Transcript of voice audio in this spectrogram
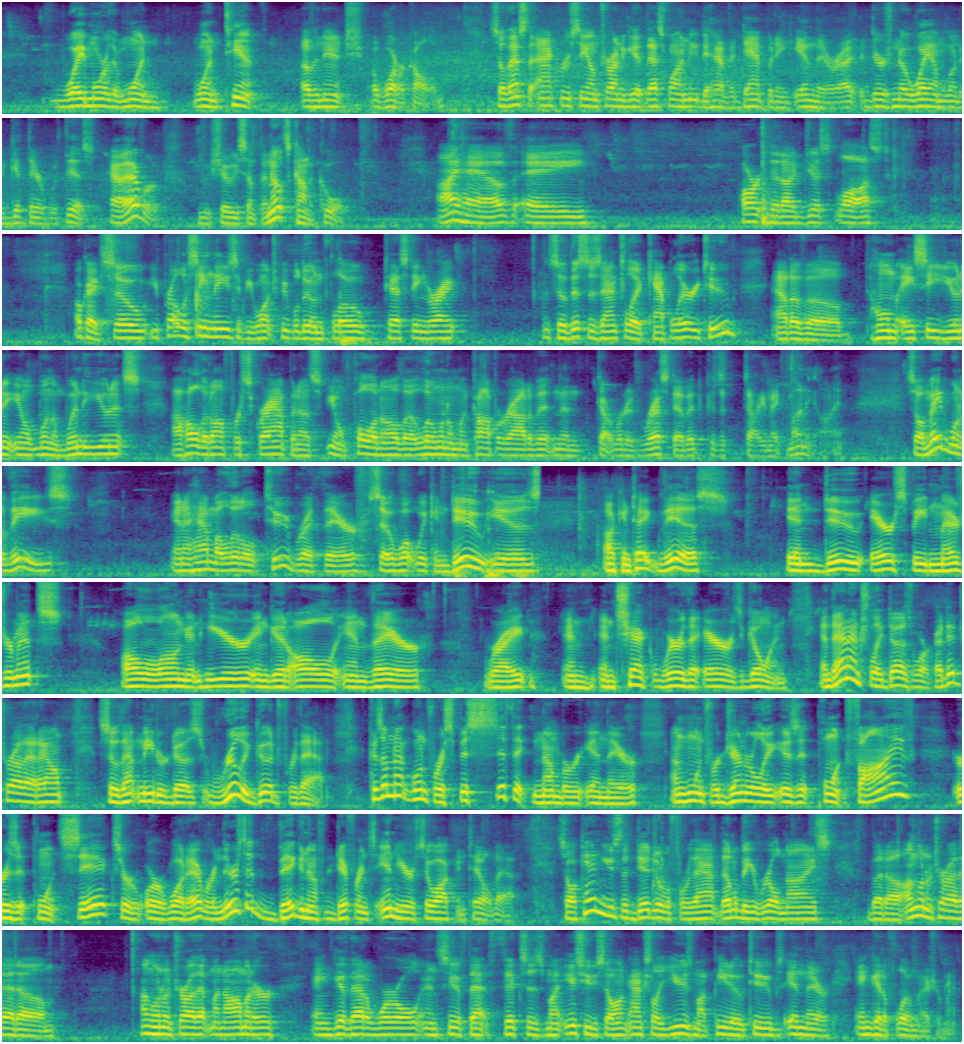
way more than one one tenth of an inch of water column. So that's the accuracy I'm trying to get. That's why I need to have the dampening in there. I, there's no way I'm going to get there with this. However, let me show you something else kind of cool. I have a part that I just lost. Okay, so you've probably seen these if you watch people doing flow testing, right? So this is actually a capillary tube out of a home AC unit, you know, one of the window units. I hauled it off for scrap and I was, you know, pulling all the aluminum and copper out of it and then got rid of the rest of it because it's how you make money on it. So I made one of these and I have my little tube right there. So what we can do is I can take this and do airspeed measurements all along in here and get all in there, right? And, and check where the air is going. And that actually does work. I did try that out. So that meter does really good for that. Because I'm not going for a specific number in there. I'm going for generally, is it 0.5? or is it 0.6 or, or whatever. And there's a big enough difference in here so I can tell that. So I can use the digital for that. That'll be real nice. But uh, I'm going to try that. Um, I'm going to try that manometer and give that a whirl and see if that fixes my issue so I can actually use my pitot tubes in there and get a flow measurement.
